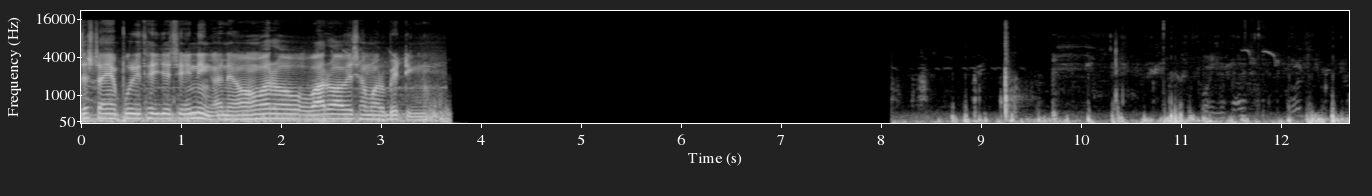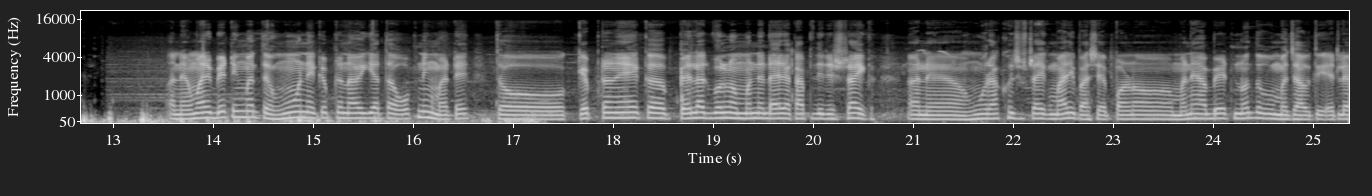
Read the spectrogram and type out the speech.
જસ્ટ અહીંયા પૂરી થઈ જાય છે ઇનિંગ અને અમારો વારો આવે છે અમારો બેટિંગનો અને અમારી બેટિંગમાં તો હું અને કેપ્ટન આવી ગયા હતા ઓપનિંગ માટે, તો કેપ્ટને એક પહેલા જ બોલમાં મને ડાયરેક્ટ આપી દીધી સ્ટ્રાઇક અને હું રાખું છું સ્ટ્રાઇક મારી પાસે, પણ મને આ બેટ નહોતું મજા આવતી. એટલે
